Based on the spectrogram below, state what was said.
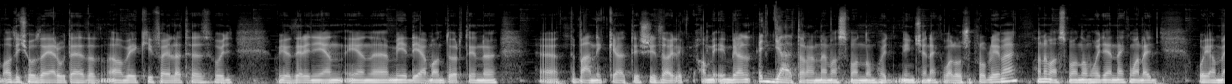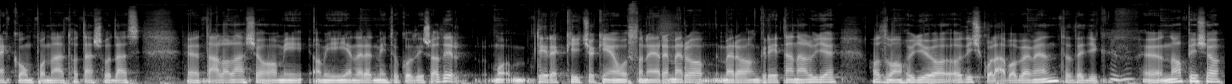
az is hozzájárult ehhez a, végkifejlethez, hogy, hogy azért egy ilyen, ilyen médiában történő pánikkeltés is zajlik, amiben egyáltalán nem azt mondom, hogy nincsenek valós problémák, hanem azt mondom, hogy ennek van egy olyan megkomponált hatásvadász eh, tálalása, ami, ami ilyen eredményt okoz. És azért térek ki csak ilyen hosszan erre, mert a, mert a Grétánál ugye az van, hogy ő az iskolába bement az egyik uh-huh. nap, és a,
